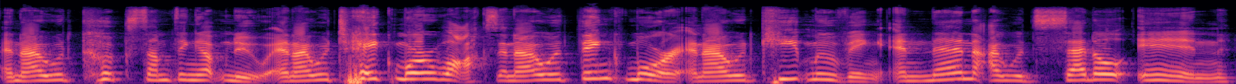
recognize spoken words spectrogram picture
and I would cook something up new and I would take more walks and I would think more and I would keep moving and then I would settle in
